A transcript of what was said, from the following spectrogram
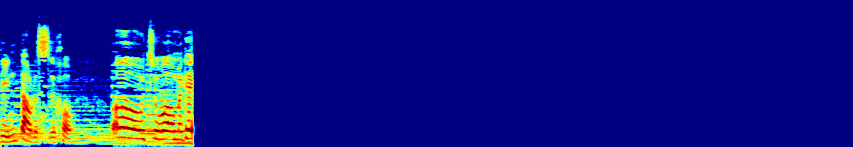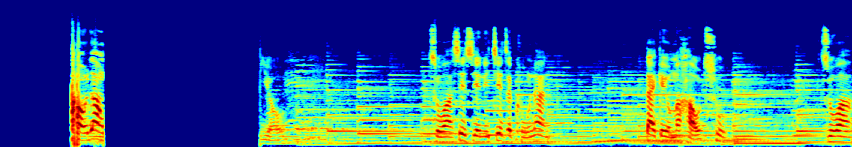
临到的时候，哦，主啊，我们可以好让有。主啊，谢谢你借着苦难带给我们好处，主啊，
